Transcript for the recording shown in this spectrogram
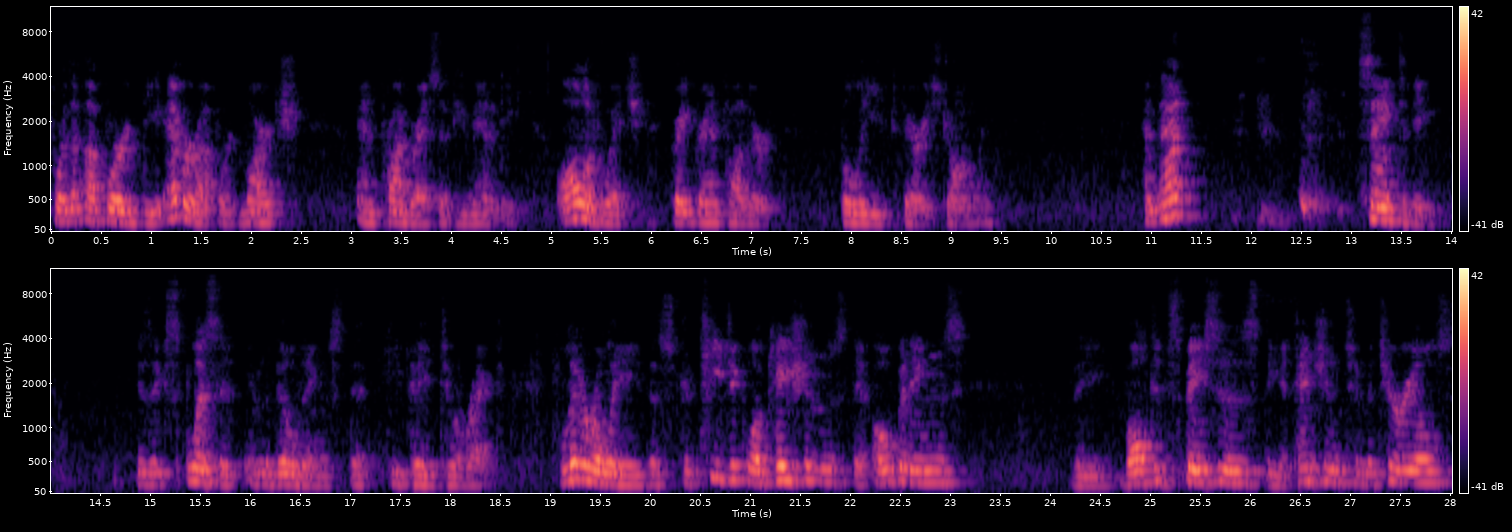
for the upward, the ever upward march and progress of humanity, all of which great grandfather believed very strongly. And that sanctity is explicit in the buildings that he paid to erect. Literally, the strategic locations, the openings, the vaulted spaces, the attention to materials,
